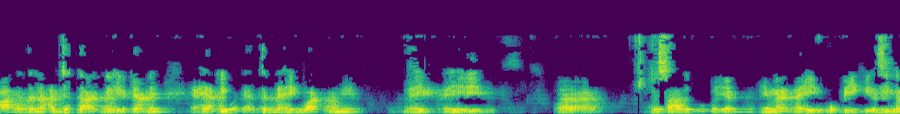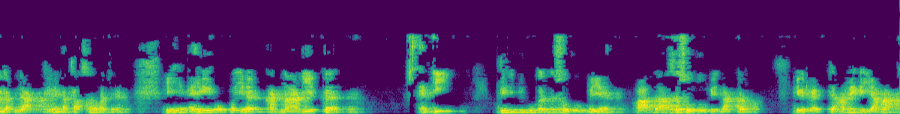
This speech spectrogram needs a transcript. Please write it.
ආයතන අජත්ත ආයතන කියලා කියන්නේ ඇහැ කියවට ඇත්තටම ඇහි වර්ණමය. මේ ඒ ප්‍රසාද රූපය එහෙම ඇහි ඔපේ කියලා සිංහලට අපි දාන්න කියන එක ලස්සන වචනයක්. ඒ ඇහි ඔපය කණ්ණාඩියක ඇති පිළිබිඹු කරන ස්වરૂපය ආදාස ස්වરૂපේ දක්වනවා. ඒකට වැච්චාම මේක යමක්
